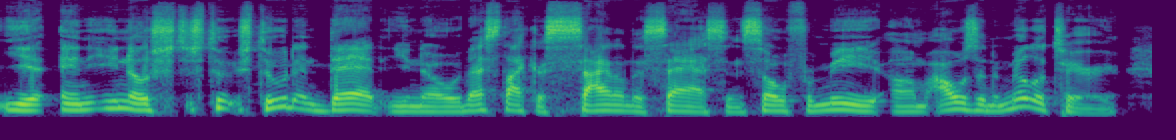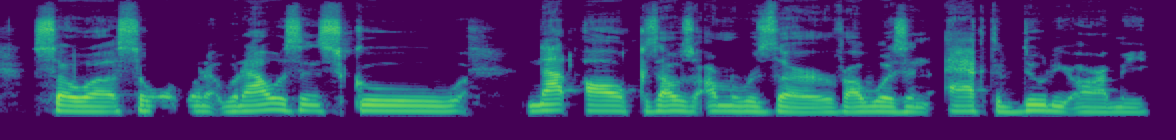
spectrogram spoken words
Yeah, and you know, stu- student debt, you know, that's like a silent assassin. So for me, um, I was in the military. So, uh, so when, when I was in school, not all because I was Army Reserve, I was an active duty Army,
